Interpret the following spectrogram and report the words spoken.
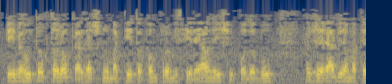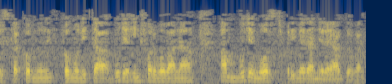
V priebehu tohto roka začnú mať tieto kompromisy reálnejšiu podobu, takže radioamatérská komunita bude informovaná a bude môcť primerane reagovať.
